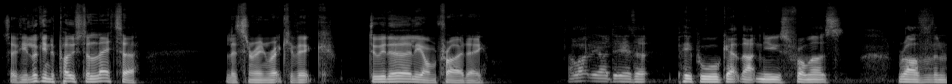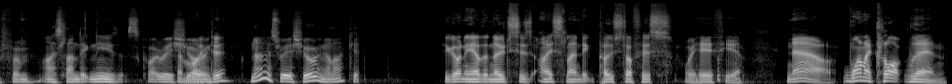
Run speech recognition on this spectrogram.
So if you're looking to post a letter, listener in Reykjavik, do it early on Friday. I like the idea that people will get that news from us rather than from Icelandic news. That's quite reassuring. No, it's reassuring. I like it. If you've got any other notices, Icelandic Post Office, we're here for you. Now, one o'clock then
